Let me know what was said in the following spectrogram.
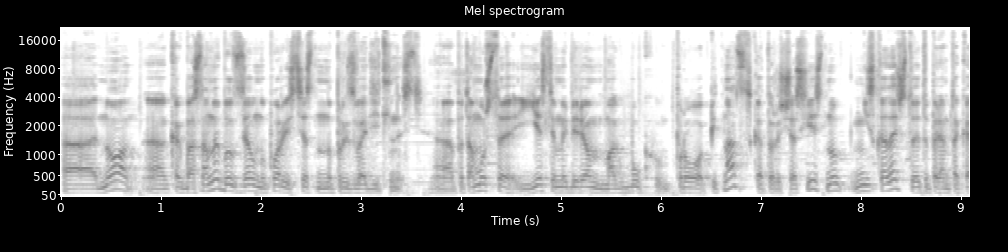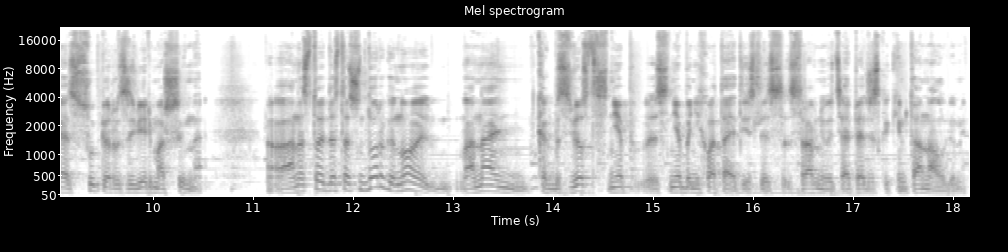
Э, но э, как бы основной был сделан упор, естественно, на производительность. Э, потому что если мы берем MacBook Pro 15, который сейчас есть, ну, не сказать, что это прям такая супер зверь-машина. Она стоит достаточно дорого, но она как бы звезд с, неб, с неба не хватает, если сравнивать, опять же, с какими-то аналогами.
